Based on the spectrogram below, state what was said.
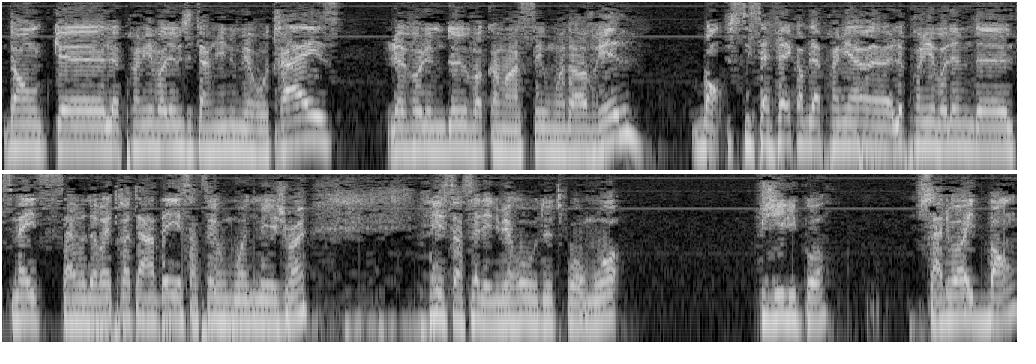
Donc, euh, le premier volume s'est terminé numéro 13. Le volume 2 va commencer au mois d'avril. Bon, si ça fait comme la première, euh, le premier volume de Ultimates, ça devrait être retardé et sortir au mois de mai-juin. Et sortir des numéros aux 2-3 mois. J'y lis pas. Ça doit être bon,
